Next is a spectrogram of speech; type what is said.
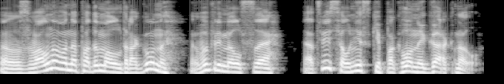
Взволнованно подумал Драгун, выпрямился, отвесил низкий поклон и гаркнул.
